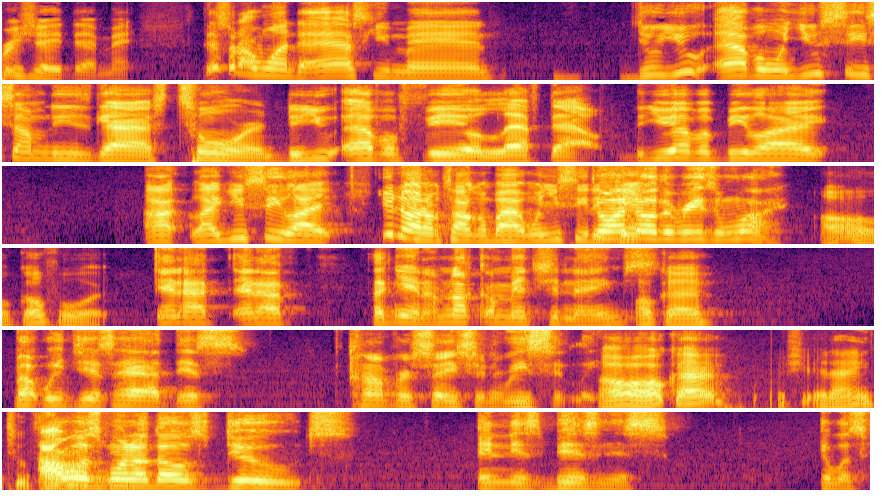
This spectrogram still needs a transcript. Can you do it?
appreciate that, man. This is what I wanted to ask you, man. Do you ever, when you see some of these guys touring, do you ever feel left out? Do you ever be like, uh, like you see, like you know what I'm talking about when you see the. No, I know the reason why. Oh, go for it. And I and I again, I'm not gonna mention names. Okay. But we just had this conversation recently. Oh, okay. Shit, I ain't too. Far I was one of those dudes in this business. It was,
